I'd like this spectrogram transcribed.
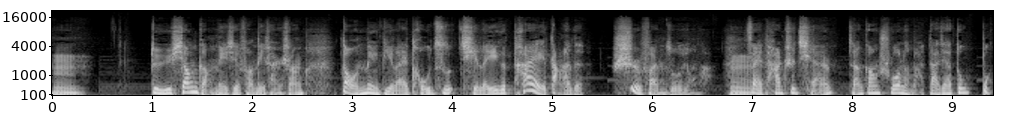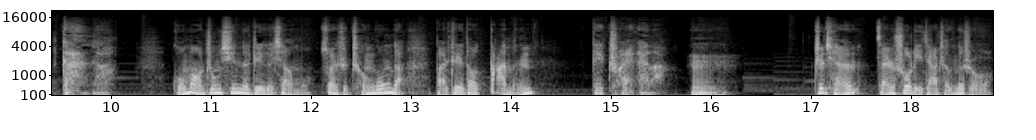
嗯对于香港那些房地产商到内地来投资，起了一个太大的示范作用了。嗯，在他之前，咱刚说了嘛，大家都不敢啊。国贸中心的这个项目算是成功的把这道大门给踹开了。嗯之前咱说李嘉诚的时候，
